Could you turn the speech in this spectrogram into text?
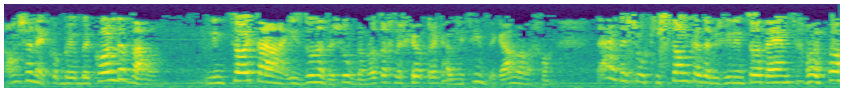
לא משנה, בכל דבר. למצוא את האיזון הזה, שוב, גם לא צריך לחיות רק על מיצים, זה גם לא נכון. זה היה איזשהו קיסום כזה בשביל למצוא את האמצע או לא.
